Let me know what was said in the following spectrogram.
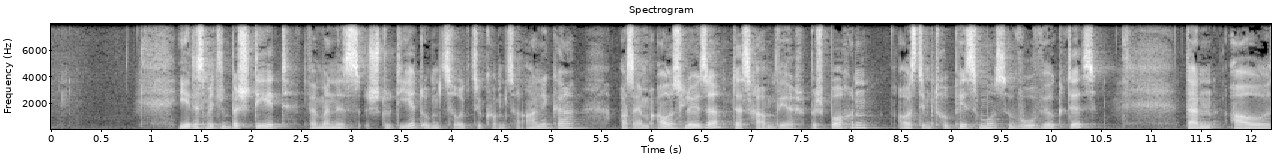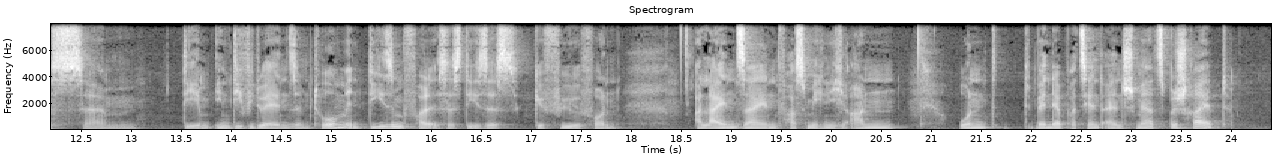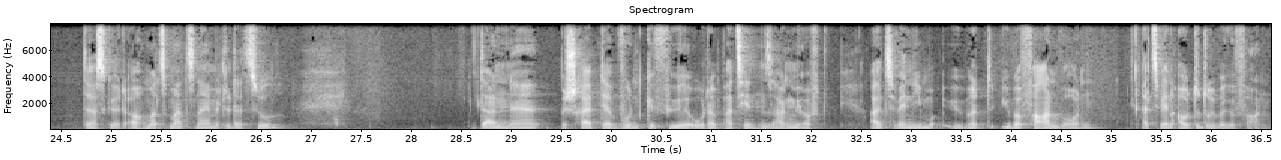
Jedes Mittel besteht, wenn man es studiert, um zurückzukommen zu Arnika, aus einem Auslöser, das haben wir besprochen, aus dem Tropismus, wo wirkt es, dann aus ähm, dem individuellen Symptom. In diesem Fall ist es dieses Gefühl von Alleinsein, fass mich nicht an. Und wenn der Patient einen Schmerz beschreibt, das gehört auch mal zum Arzneimittel dazu, dann äh, beschreibt er Wundgefühl oder Patienten sagen mir oft, als wären die über, überfahren worden, als wäre ein Auto drüber gefahren.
